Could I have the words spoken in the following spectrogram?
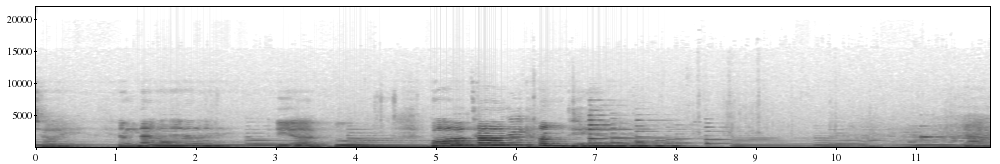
ใจอย่างนั้นอยากพูดบอกเธอได้คำเดียวอยาก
